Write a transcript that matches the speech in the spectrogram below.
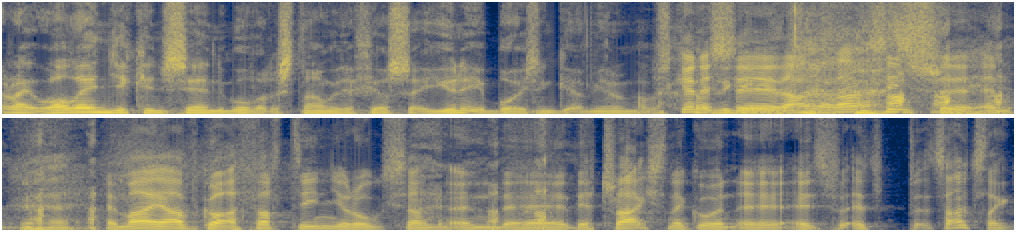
Right, well then you can send them over to stand with the Fair City Unity boys and get them. You know, I was going to say that, that seems to. In, yeah. in my, I've got a 13 year old son, and uh, the attraction of going to it's it's it's actually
